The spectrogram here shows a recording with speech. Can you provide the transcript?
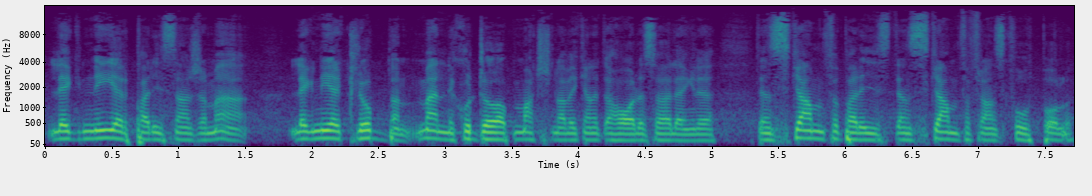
lägg ner Paris Saint-Germain. Lägg ner klubben. Människor dör på matcherna. Vi kan inte ha det så här längre. Det är en skam för Paris. Det är en skam för fransk fotboll.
